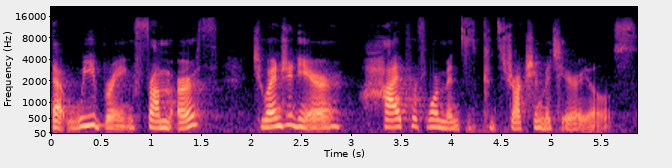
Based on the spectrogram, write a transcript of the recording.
that we bring from Earth to engineer high performance construction materials.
